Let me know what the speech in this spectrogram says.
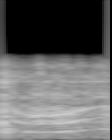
Yeah.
